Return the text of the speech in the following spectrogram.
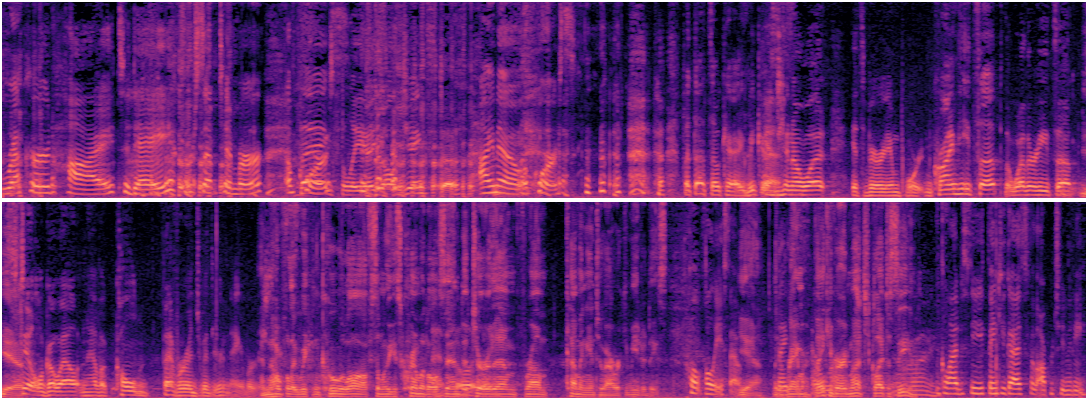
record high today for September. Of Thanks, course. Lia. Y'all jinxed us. I know, of course. But that's okay because Yes. you know what? It's very important. Crime heats up, the weather heats up. Yeah. Still go out and have a cold beverage with your neighbors. And hopefully we can cool off some of these criminals and deter them from coming into our communities. Hopefully so. Yeah. Lia Thank you Roemer, so thank you very much. much. Glad to see you. Right. Glad to see you. Thank you guys for the opportunity.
